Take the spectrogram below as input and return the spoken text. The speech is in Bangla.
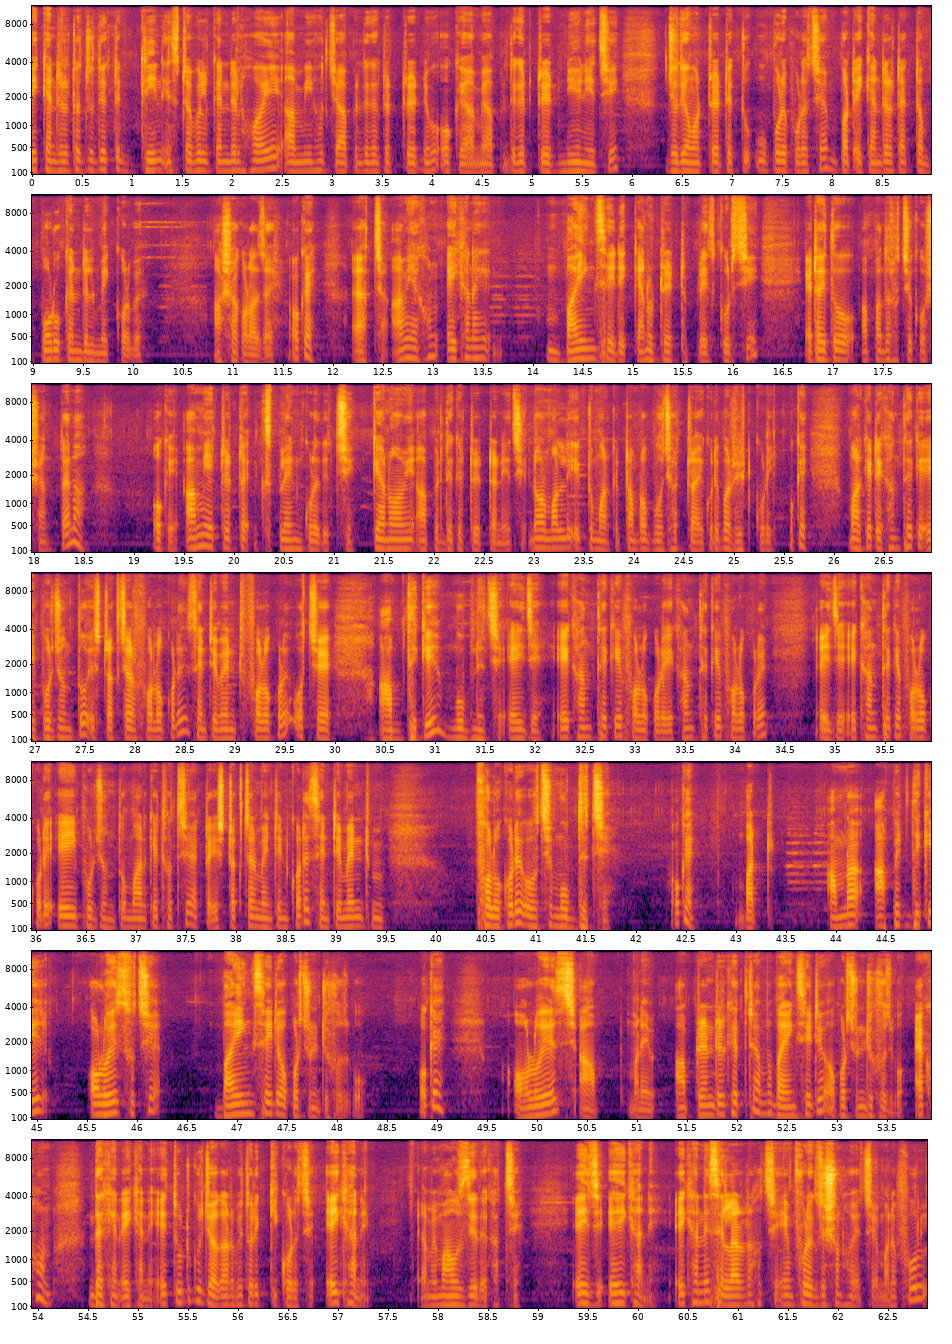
এই ক্যান্ডেলটা যদি একটা গ্রিন স্টেবল ক্যান্ডেল হয়, আমি হচ্ছে আপনার দিকে একটা ট্রেড নেব। ওকে আমি আপনার দিকে ট্রেড নিয়ে নিয়েছি। যদি আমার ট্রেডটা একটু উপরে পড়েছে বাট এই ক্যান্ডেলটা একটা বড় ক্যান্ডেল মেক করবে। আশা করা যায়। ওকে আচ্ছা আমি এখন এইখানে বাইং সাইডে কেন ট্রেড প্লেস করছি? এটাই তো আপনাদের হচ্ছে কোশ্চেন তাই না? ওকে আমি এই ট্রেডটা এক্সপ্লেন করে দিচ্ছি কেন আমি আপের দিকে ট্রেডটা নিয়েছি। নর্মালি একটু মার্কেটটা আমরা বোঝার ট্রাই করি বা রিড করি ওকে মার্কেট এখান থেকে এই পর্যন্ত স্ট্রাকচার ফলো করে সেন্টিমেন্ট ফলো করে, হচ্ছে আপ দিকে মুভ নিচ্ছে। এই যে, এখান থেকে ফলো করে, এখান থেকে ফলো করে, এই যে, এখান থেকে ফলো করে, এই পর্যন্ত মার্কেট হচ্ছে একটা স্ট্রাকচার মেনটেন করে সেন্টিমেন্ট ফলো করে ও হচ্ছে মুভ দিচ্ছে ওকে বাট আমরা আপের দিকে অলওয়েজ হচ্ছে বাইং সাইডে অপরচুনিটি খুঁজবো। ওকে অলওয়েজ আপ মানে আপ ট্রেন্ডের ক্ষেত্রে আমরা বাইং সাইডে অপরচুনিটি খুঁজবো। এখন দেখেন এইখানে, এই দুটুকু জায়গার ভিতরে কি করেছে? এইখানে, আমি মাউস দিয়ে দেখাচ্ছি। এই যে এইখানে এইখানে সেলাররা হচ্ছে এম ফোর এক্সেশন হয়েছে মানে ফুল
